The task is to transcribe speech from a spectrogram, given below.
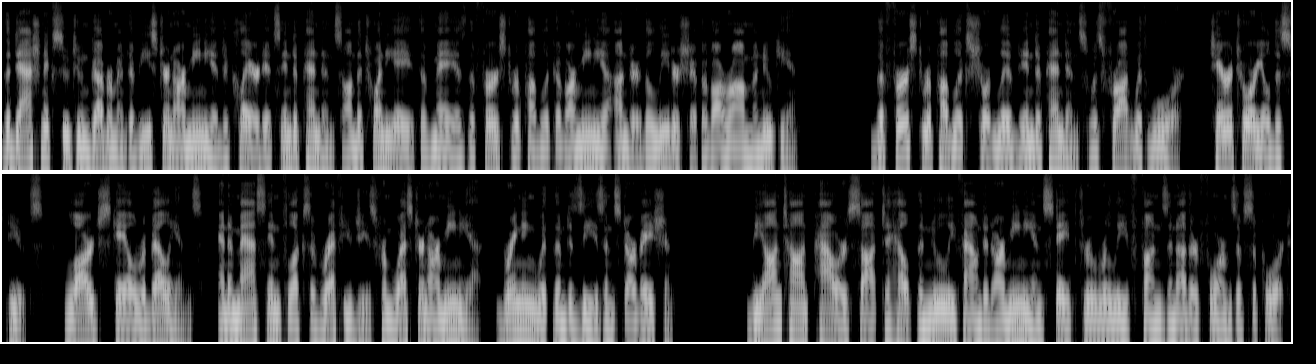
the Dashnaktsutyun government of Eastern Armenia declared its independence on the 28th of May as the First Republic of Armenia under the leadership of Aram Manukian. The First Republic's short-lived independence was fraught with war, territorial disputes, large-scale rebellions, and a mass influx of refugees from western Armenia, bringing with them disease and starvation. The Entente powers sought to help the newly founded Armenian state through relief funds and other forms of support.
